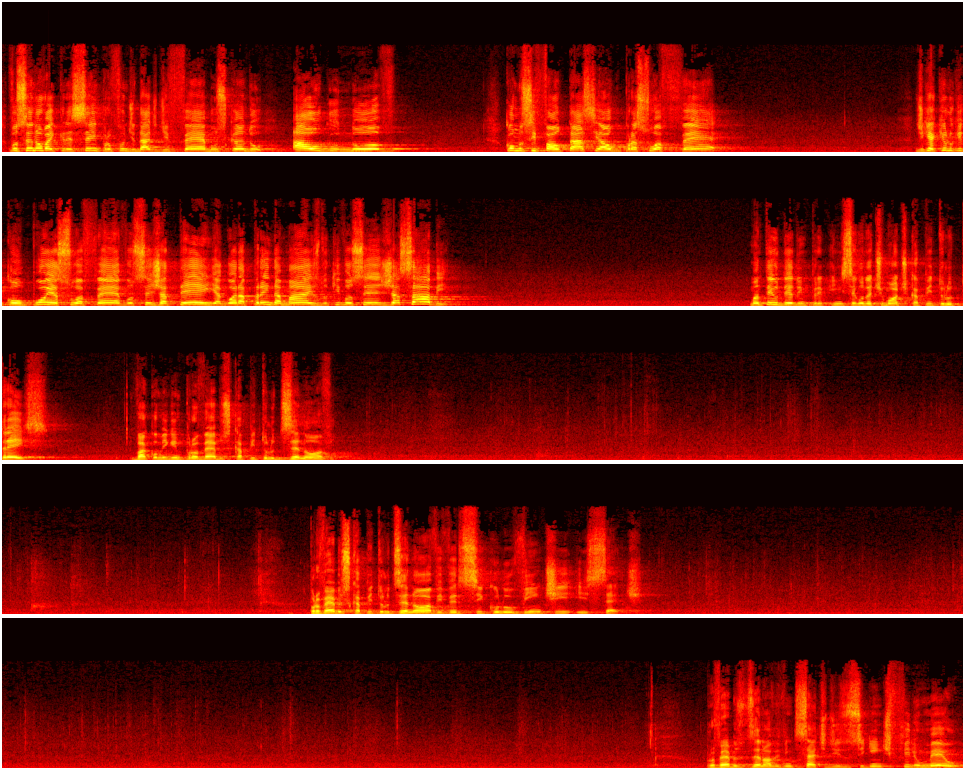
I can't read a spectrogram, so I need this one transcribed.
Você não vai crescer em profundidade de fé buscando algo novo, como se faltasse algo para a sua fé. De que aquilo que compõe a sua fé você já tem agora aprenda mais do que você já sabe. Mantenha o dedo em, em 2 Timóteo capítulo 3. Vá comigo em Provérbios capítulo 19. Provérbios capítulo 19, versículo 27. Provérbios 19, 27 diz o seguinte: Filho meu,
